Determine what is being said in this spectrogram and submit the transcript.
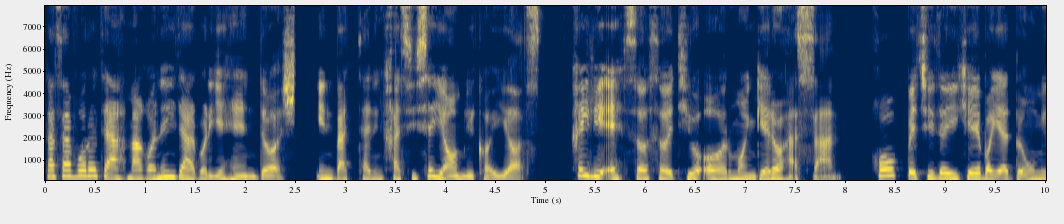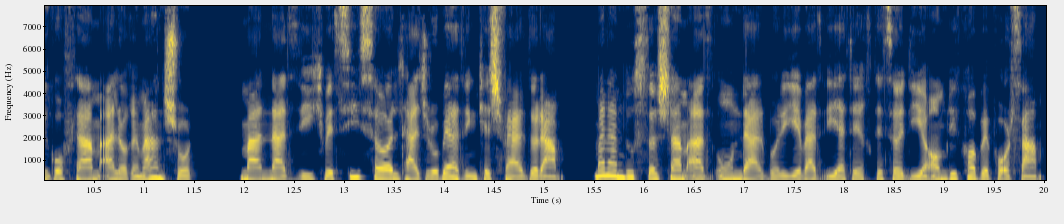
تصورات احمقانه درباره هند داشت. این بدترین خصیصه آمریکایی است. خیلی احساساتی و آرمانگرا هستن. خب به چیزایی که باید به او می‌گفتم علاقه من شد. من نزدیک به سی سال تجربه از این کشور دارم. منم دوست داشتم از اون درباره وضعیت اقتصادی آمریکا بپرسم.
